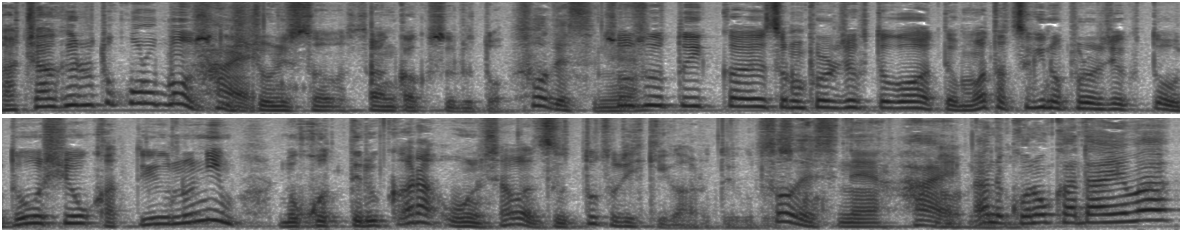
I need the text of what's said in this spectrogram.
立ち上げるところも一緒に、参画すると。そうですね。そうすると一回そのプロジェクトが終わっても、また次のプロジェクトをどうしようかっていうのに残ってるから、御社はずっと取引があるということそうですね、はい、なんでこの課題は、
